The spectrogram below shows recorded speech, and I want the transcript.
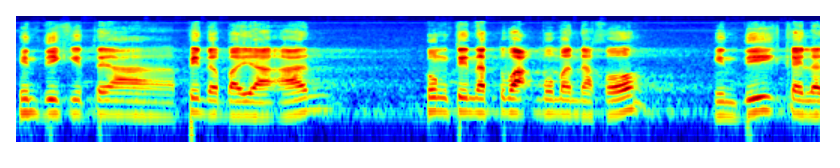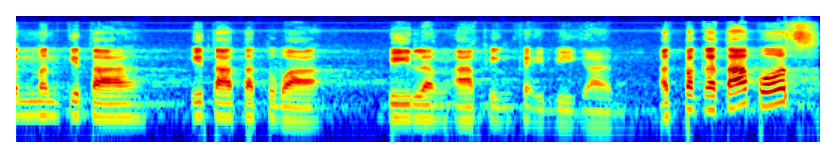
Hindi kita pinabayaan. Kung tinatwa mo man ako, hindi kailanman kita itatatwa bilang aking kaibigan. At pagkatapos,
